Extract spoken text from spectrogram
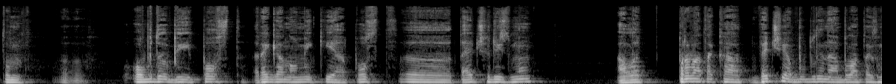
tom e, období post-reganomiky a post-thatcherizmu, ale prvá taká väčšia bublina bola tzv.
